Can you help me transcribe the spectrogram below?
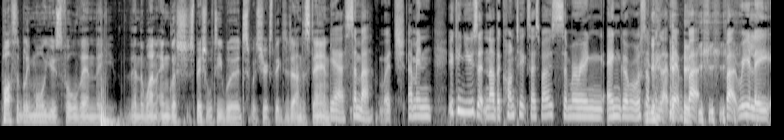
Possibly more useful than the than the one English specialty word which you're expected to understand. Yeah, simmer, which, I mean, you can use it in other contexts, I suppose, simmering anger or something like that. But, but really,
